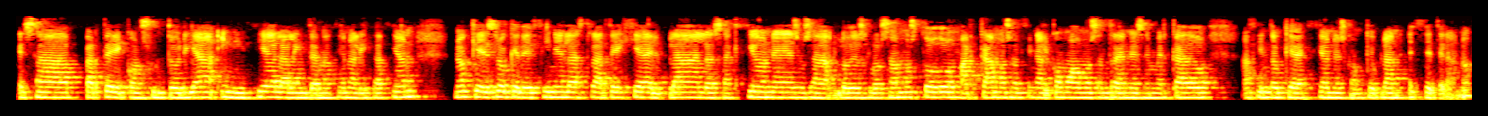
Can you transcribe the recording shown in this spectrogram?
esa parte de consultoría inicial a la internacionalización, ¿no? Que es lo que define la estrategia, el plan, las acciones, o sea, lo desglosamos todo, marcamos al final cómo vamos a entrar en ese mercado, haciendo qué acciones, con qué plan, etcétera, ¿no?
